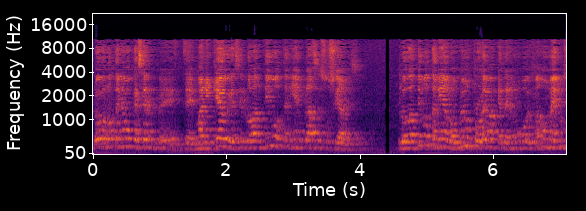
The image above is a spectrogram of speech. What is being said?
Luego no tenemos que ser este, maniqueo y decir, los antiguos tenían clases sociales. Los antiguos tenían los mismos problemas que tenemos hoy, más o menos,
